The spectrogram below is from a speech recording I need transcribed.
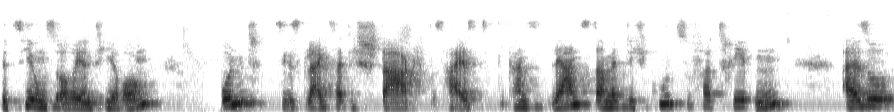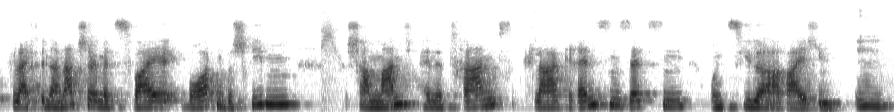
Beziehungsorientierung und sie ist gleichzeitig stark. Das heißt, du kannst, lernst damit, dich gut zu vertreten. Also vielleicht in der Nutshell mit zwei Worten beschrieben. Charmant, penetrant, klar Grenzen setzen und Ziele erreichen. Mhm.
